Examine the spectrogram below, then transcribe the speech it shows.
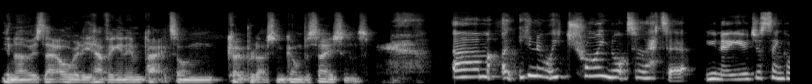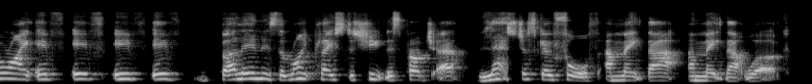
you know, is that already having an impact on co production conversations? Um, you know, we try not to let it. You know, you just think, all right, if if if if Berlin is the right place to shoot this project, let's just go forth and make that and make that work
